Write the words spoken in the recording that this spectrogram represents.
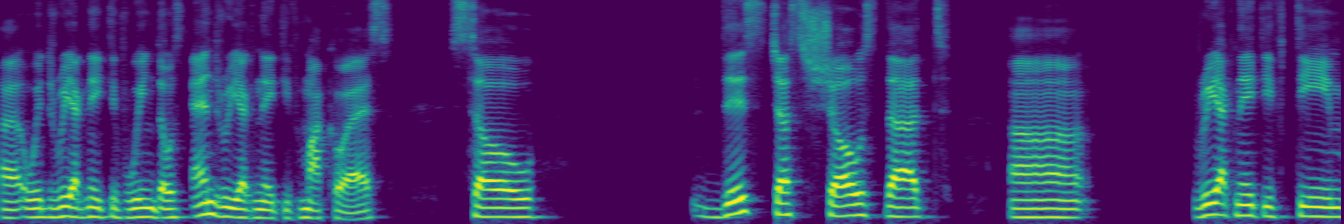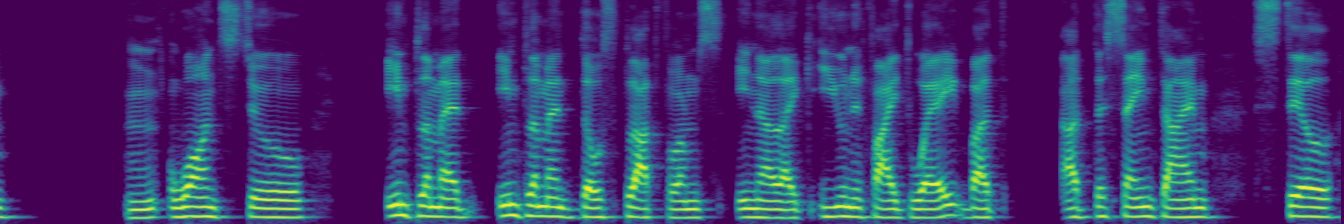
uh, with React Native Windows and React Native macOS. So this just shows that uh, React Native team um, wants to implement implement those platforms in a like unified way but at the same time still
